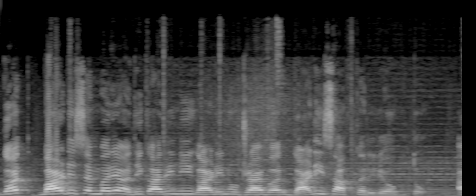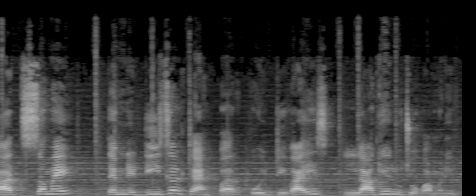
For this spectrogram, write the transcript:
ગત બાર ડિસેમ્બરે અધિકારીની ગાડીનો ડ્રાઈવર ગાડી સાફ કરી રહ્યો હતો. આ જ સમયે તેમને ડીઝલ ટેન્ક પર કોઈ ડિવાઇસ લાગેલું જોવા મળ્યું.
